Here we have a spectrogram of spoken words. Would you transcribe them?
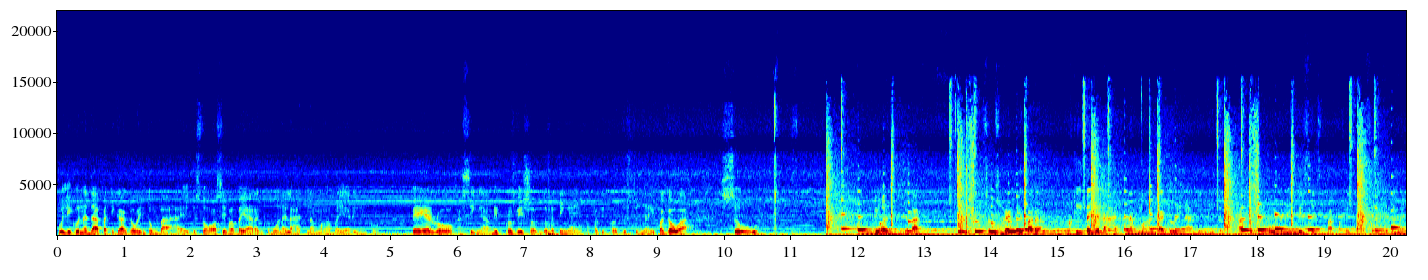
huli ko na dapat igagawin tong bahay. Gusto ko kasi mabayaran ko muna lahat ng mga bayarin ko. Pero, kasi nga, may provision, dumating nga yung kapatid ko at gusto niya ipagawa. So, yun, di ba? Subscribe nyo para makita nyo lahat ng mga gagawin namin dito. Tapos yung open yung business, papakita ko sa inyo lahat.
